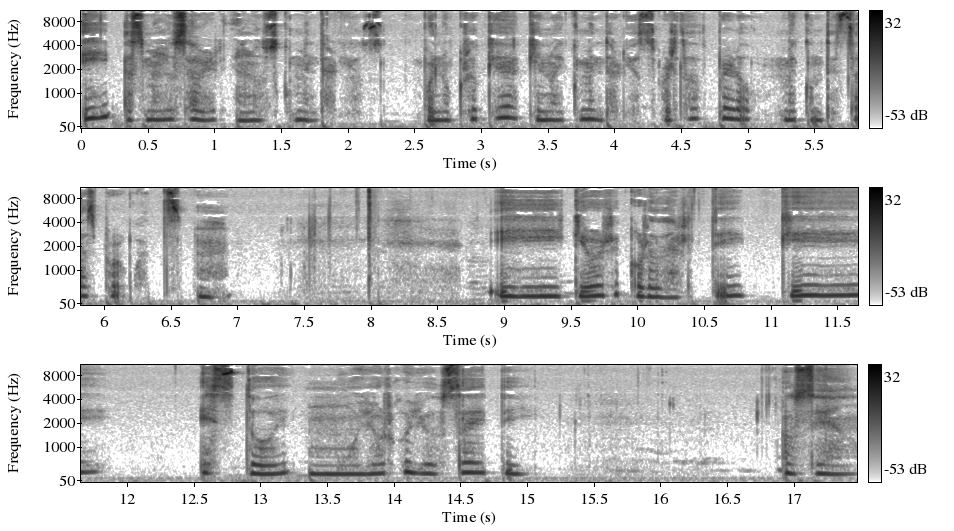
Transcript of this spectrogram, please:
Y házmelo saber en los comentarios. Bueno, creo que aquí no hay comentarios, ¿verdad? Pero me contestas por WhatsApp. Y quiero recordarte que estoy muy orgullosa de ti. O sea,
